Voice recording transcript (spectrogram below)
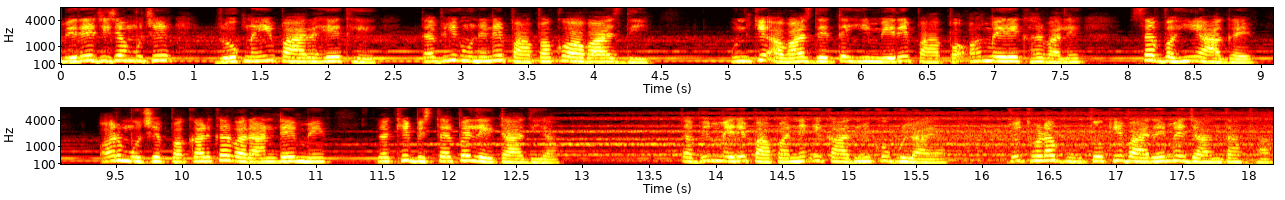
मेरे जीजा मुझे रोक नहीं पा रहे थे। तभी उन्होंने पापा को आवाज़ दी। उनकी आवाज़ देते ही मेरे पापा और मेरे घर वाले सब वहीं आ गए और मुझे पकड़कर वरांडे में रखे बिस्तर पर लेटा दिया। तभी मेरे पापा ने एक आदमी को बुलाया, जो थोड़ा भूतों के बारे में जानता था।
